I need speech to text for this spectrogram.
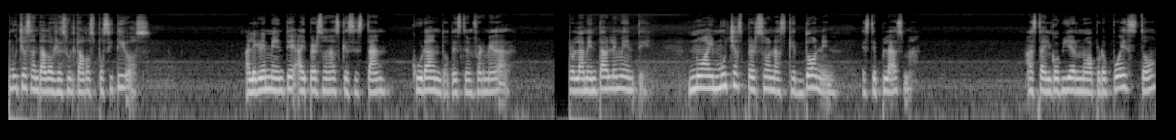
Muchos han dado resultados positivos. Alegremente hay personas que se están curando de esta enfermedad. Pero lamentablemente no hay muchas personas que donen este plasma. Hasta el gobierno ha propuesto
